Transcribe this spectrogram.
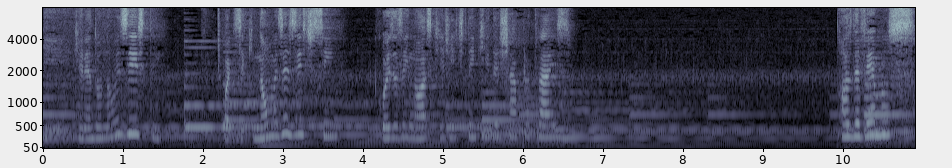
e querendo ou não existem. A gente pode dizer que não, mas existe sim coisas em nós que a gente tem que deixar para trás. Nós devemos,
